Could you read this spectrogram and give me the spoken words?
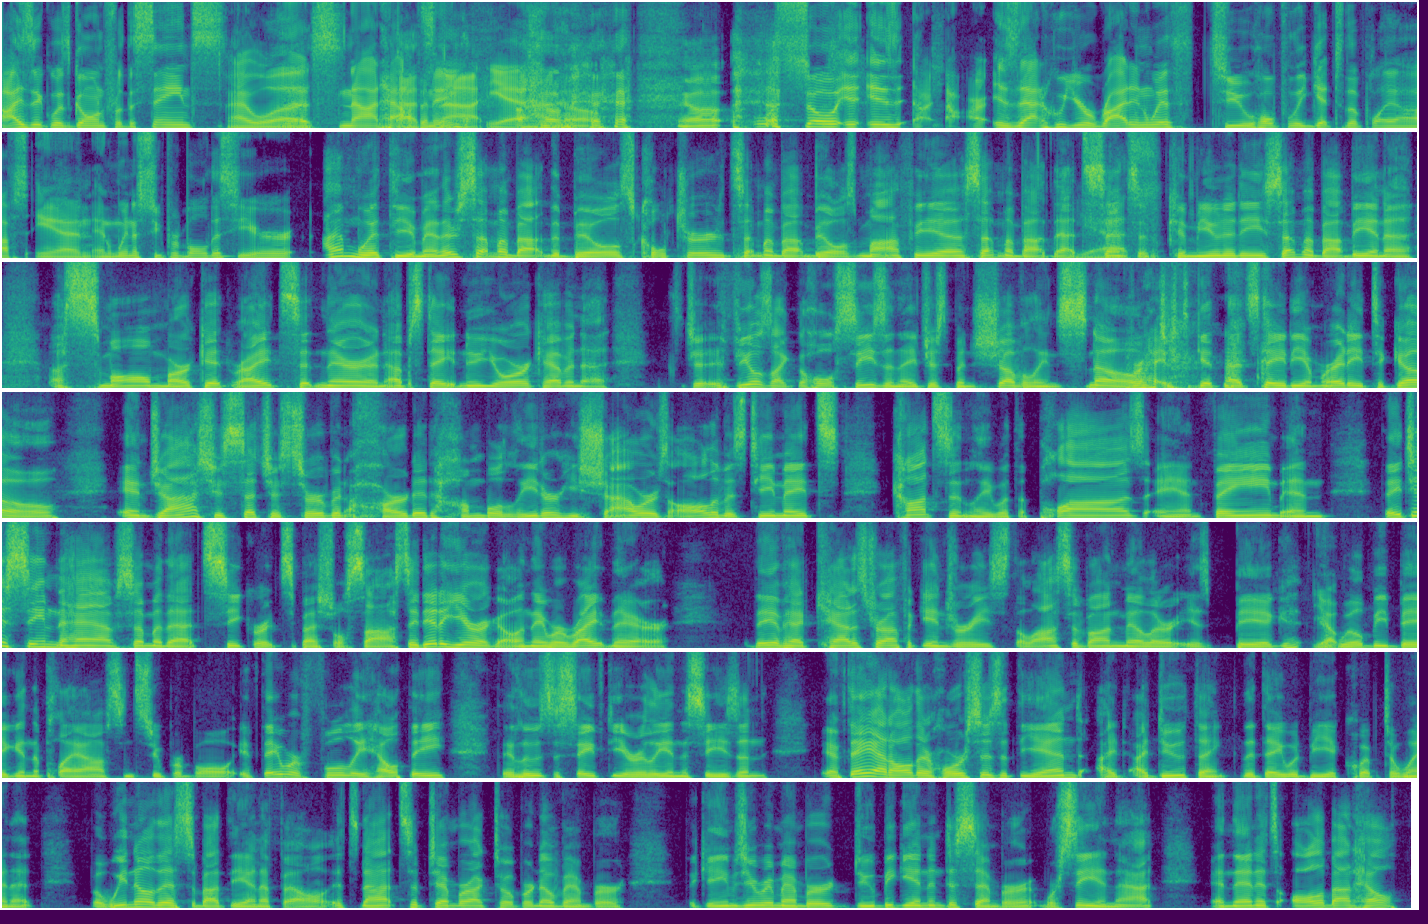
Isaac was going for the Saints. I was. That's not happening. That's happening. not, yeah. Um, yeah. so is uh, is that who you're riding with to hopefully get to the playoffs and and win a Super Bowl this year? I'm with you, man. There's something about the Bills culture, something about Bills Mafia, something about that sense of community, something about being a, a small market, right? Sitting there in upstate New York, having to, it feels like the whole season they've just been shoveling snow Right. just to get that stadium ready to go. And Josh is such a servant hearted, humble leader. He showers all of his teammates constantly with applause and fame. And they just seem to have some of that secret special sauce. They did a year ago and they were right there. They have had catastrophic injuries. The loss of Von Miller is big. Yep. It will be big in the playoffs and Super Bowl. If they were fully healthy, they lose the safety early in the season. If they had all their horses at the end, I, I do think that they would be equipped to win it. But we know this about the NFL it's not September, October, November. The games you remember do begin in December. We're seeing that. And then it's all about health.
